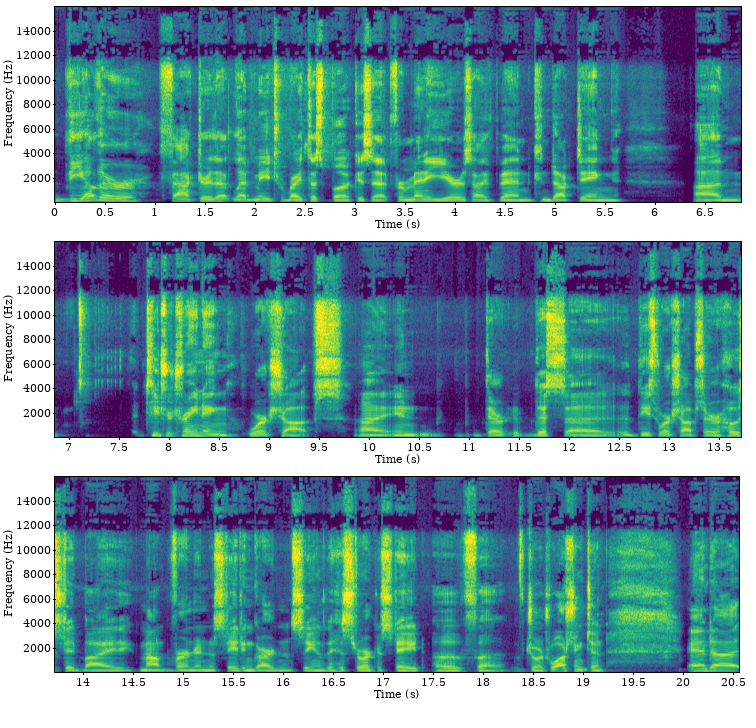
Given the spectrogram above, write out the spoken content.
The other factor that led me to write this book is that for many years I've been conducting um, teacher training workshops. Uh, in there, this uh, these workshops are hosted by Mount Vernon Estate and Gardens, you know, the historic estate of, uh, of George Washington, and uh,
